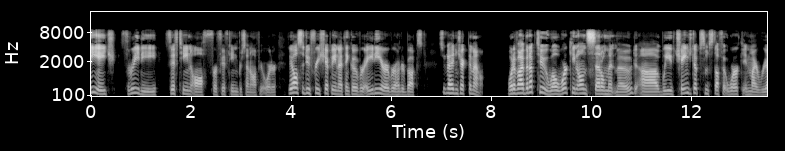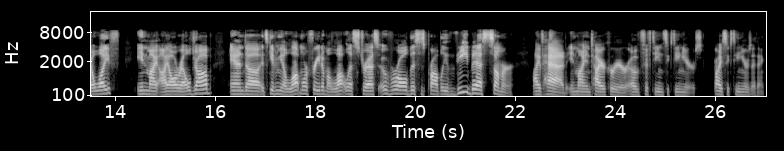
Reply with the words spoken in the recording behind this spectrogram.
PH3D 15 off for 15% off your order. They also do free shipping, I think over 80 or over 100 bucks. So go ahead and check them out. What have I been up to? Well, working on settlement mode. Uh, we've changed up some stuff at work in my real life, in my IRL job and uh, it's given me a lot more freedom, a lot less stress. Overall, this is probably the best summer I've had in my entire career of 15, 16 years. Probably 16 years, I think.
